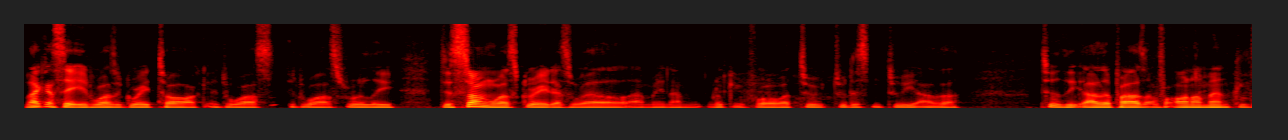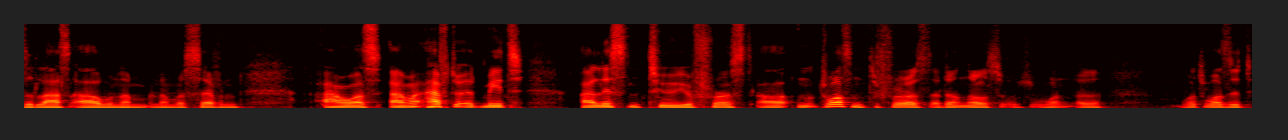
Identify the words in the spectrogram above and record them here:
like I say, it was a great talk. It was it was really the song was great as well. I mean, I'm looking forward to to listen to the other to the other parts of Ornamental, the last album, num- number seven. I was I have to admit, I listened to your first. Uh, it wasn't the first. I don't know. So, one. Uh, what was it?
